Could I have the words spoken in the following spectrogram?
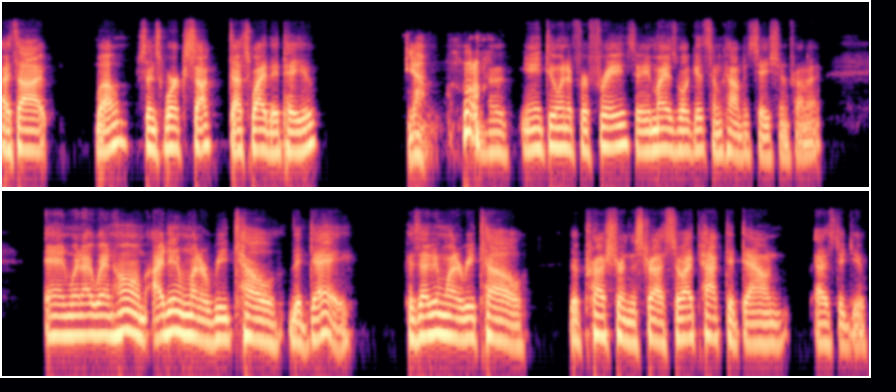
I thought, well, since work sucked, that's why they pay you. Yeah. you, know, you ain't doing it for free, so you might as well get some compensation from it. And when I went home, I didn't want to retell the day because I didn't want to retell the pressure and the stress. So I packed it down, as did you.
